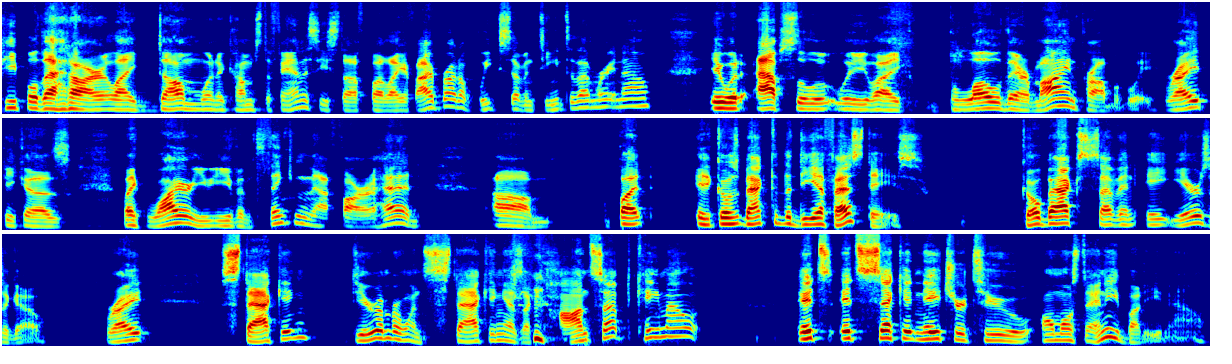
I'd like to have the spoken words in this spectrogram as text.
people that are like dumb when it comes to fantasy stuff. But like if I brought up week 17 to them right now, it would absolutely like blow their mind, probably, right? Because like, why are you even thinking that far ahead? Um, but it goes back to the DFS days. Go back seven, eight years ago, right? Stacking. Do you remember when stacking as a concept came out? It's it's second nature to almost anybody now.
